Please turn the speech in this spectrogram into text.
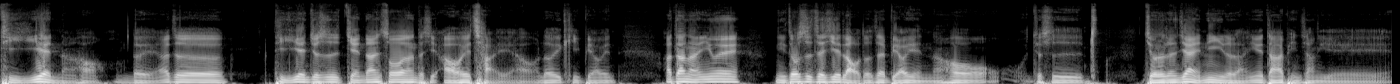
体验呐，哈，对，啊这。体验就是简单说，那些熬会踩也好，乐可以表演啊。当然，因为你都是这些老的在表演，然后就是 久了，人家也腻了啦。因为大家平常也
